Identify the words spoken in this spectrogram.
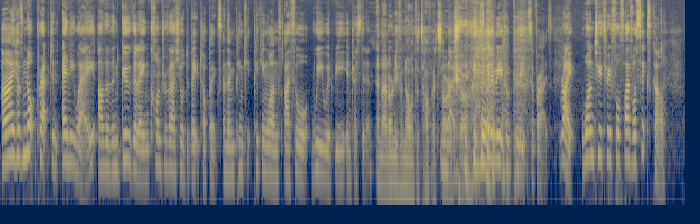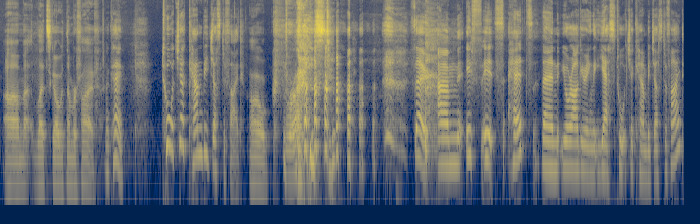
I have not prepped in any way other than Googling controversial debate topics and then pink- picking ones I thought we would be interested in. And I don't even know what the topics are, No, so it's going to be a complete surprise. Right. One, two, three, four, five, or six, Carl. um, let's go with number five. Okay. Torture can be justified. Oh Christ! So, um, if it's heads, then you're arguing that yes, torture can be justified.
